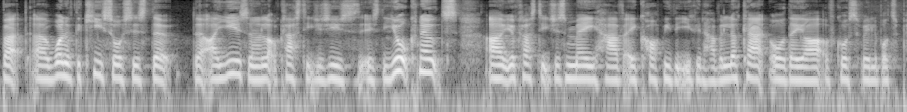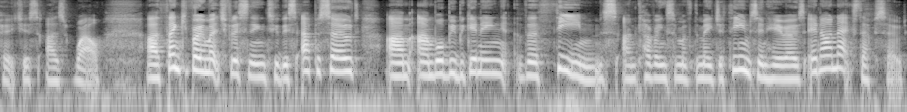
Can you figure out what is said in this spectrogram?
but uh, one of the key sources that that I use and a lot of class teachers use is the York Notes. Uh, your class teachers may have a copy that you can have a look at, or they are, of course, available to purchase as well. Uh, thank you very much for listening to this episode, um, and we'll be beginning the themes and covering some of the major themes in Heroes in our next episode.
